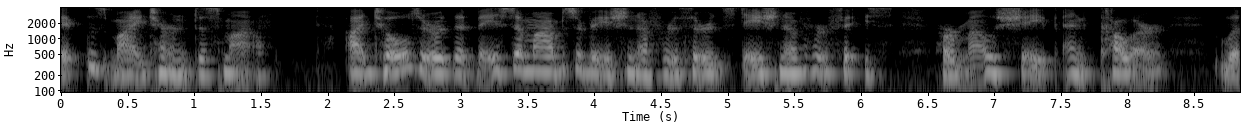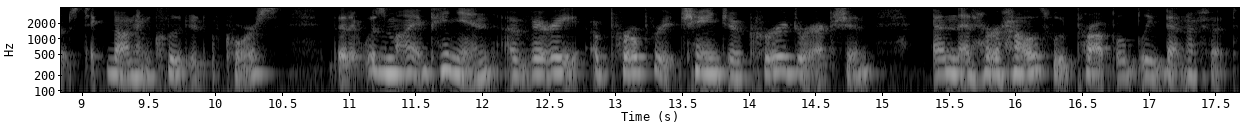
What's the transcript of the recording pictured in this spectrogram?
It was my turn to smile. I told her that based on my observation of her third station of her face, her mouth shape and color, lipstick not included, of course, that it was my opinion a very appropriate change of career direction and that her health would probably benefit.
